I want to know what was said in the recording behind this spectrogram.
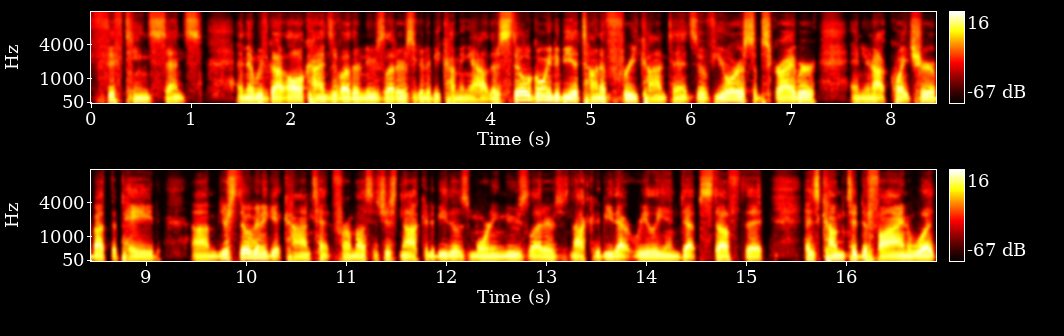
15 cents. And then we've got all kinds of other newsletters are going to be coming out. There's still going to be a ton of free content. So if you're a subscriber and you're not quite sure about the paid, um, you're still going to get content from us. It's just not going to be those morning newsletters. It's not going to be that really in depth stuff that has come to define what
